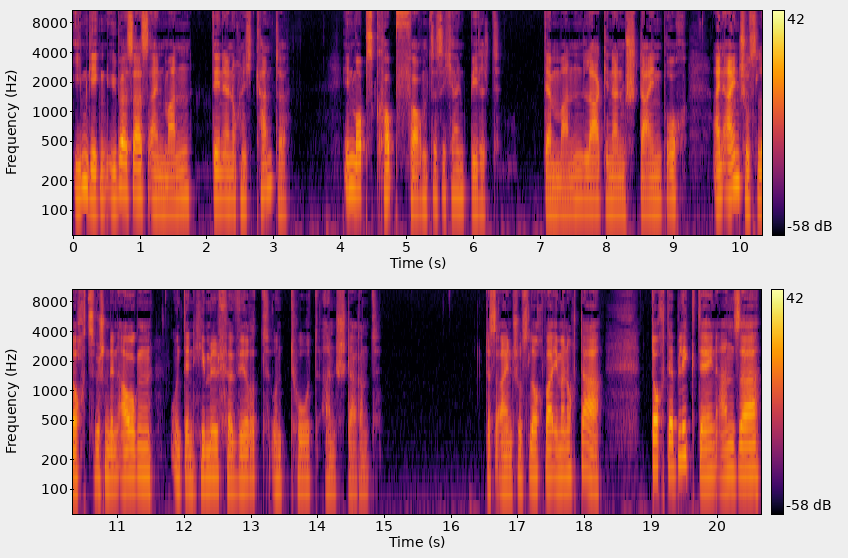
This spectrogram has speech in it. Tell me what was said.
Ihm gegenüber saß ein Mann, den er noch nicht kannte. In Mops Kopf formte sich ein Bild. Der Mann lag in einem Steinbruch, ein Einschussloch zwischen den Augen und den Himmel verwirrt und tot anstarrend. Das Einschussloch war immer noch da, doch der Blick, der ihn ansah,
